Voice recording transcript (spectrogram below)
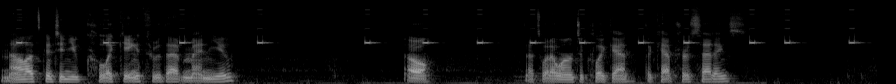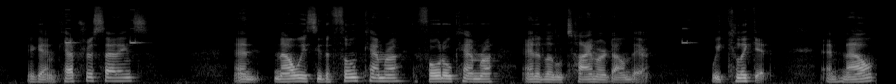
Now let's continue clicking through that menu. Oh, that's what I wanted to click at, the capture settings. Again, capture settings, and now we see the film camera, the photo camera, and a little timer down there. We click it. And now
